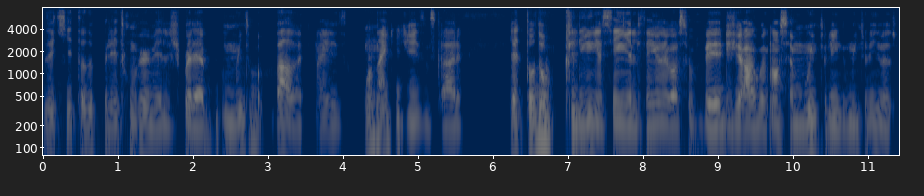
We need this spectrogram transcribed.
Esse aqui todo preto com vermelho. Tipo, ele é muito bala, mas o Nike Jesus, cara, ele é todo clean, assim. Ele tem o negócio verde de água. Nossa, é muito lindo, muito lindo mesmo.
